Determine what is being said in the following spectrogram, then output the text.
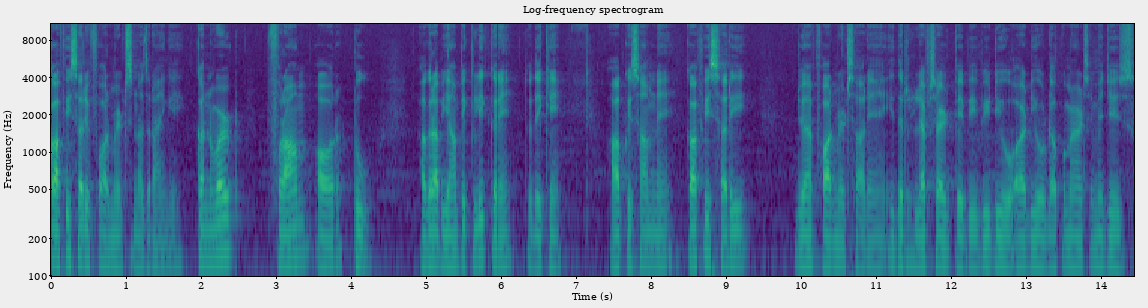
काफ़ी सारे फॉर्मेट्स नज़र आएँगे कन्वर्ट फ्राम और टू अगर आप यहाँ पे क्लिक करें तो देखें, आपके सामने काफ़ी सारी जो है फॉर्मेट्स आ रहे हैं। इधर लेफ़्ट साइड पे भी video audio documents images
